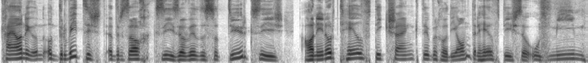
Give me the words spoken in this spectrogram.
keine Ahnung, und, und der Witz ist an der Sache gewesen, so, weil das so teuer war, habe ich nur die Hälfte geschenkt bekommen. Die andere Hälfte ist so aus meinem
